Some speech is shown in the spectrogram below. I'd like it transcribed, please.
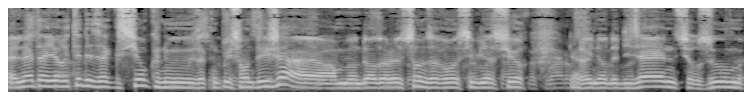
l'intériorité des actions que nous accomplissons déjà. en dehors de la leçon, nous avons aussi bien sûr les réunions de dizaines, sur Zoom,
